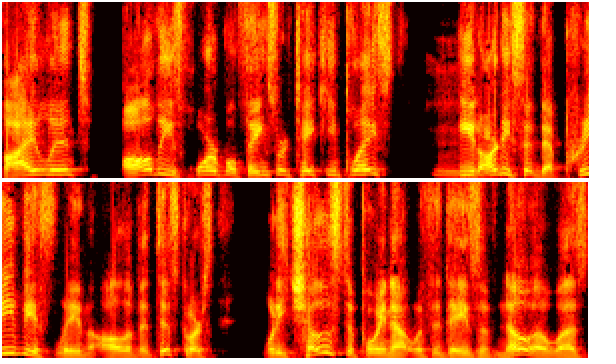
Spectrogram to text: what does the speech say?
violent, all these horrible things were taking place. Mm-hmm. He had already said that previously in all of the Olivet Discourse. What he chose to point out with the days of Noah was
